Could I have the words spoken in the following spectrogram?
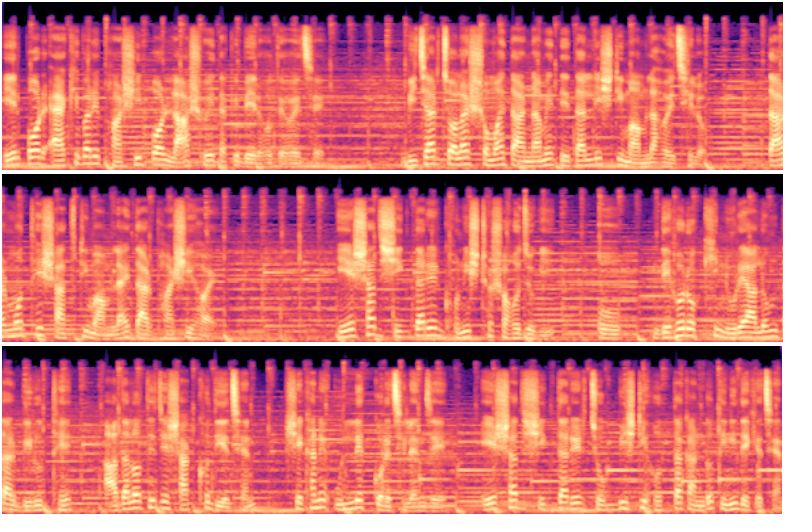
এরপর একেবারে ফাঁসির পর লাশ হয়ে তাকে বের হতে হয়েছে। বিচার চলার সময় তার নামে তেতাল্লিশটি মামলা হয়েছিল। তার মধ্যে সাতটি মামলায় তার ফাঁসি হয়। এরশাদ শিকদারের ঘনিষ্ঠ সহযোগী ও দেহরক্ষী নূরে আলম তার বিরুদ্ধে আদালতে যে সাক্ষ্য দিয়েছেন, সেখানে উল্লেখ করেছিলেন যে এরশাদ শিকদারের চব্বিশটি হত্যাকাণ্ড তিনি দেখেছেন।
